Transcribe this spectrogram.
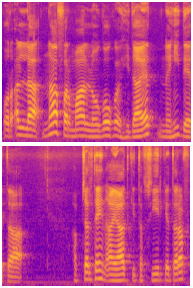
اور اللہ نافرمان لوگوں کو ہدایت نہیں دیتا۔ اب چلتے ہیں ان آیات کی تفسیر کے طرف۔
